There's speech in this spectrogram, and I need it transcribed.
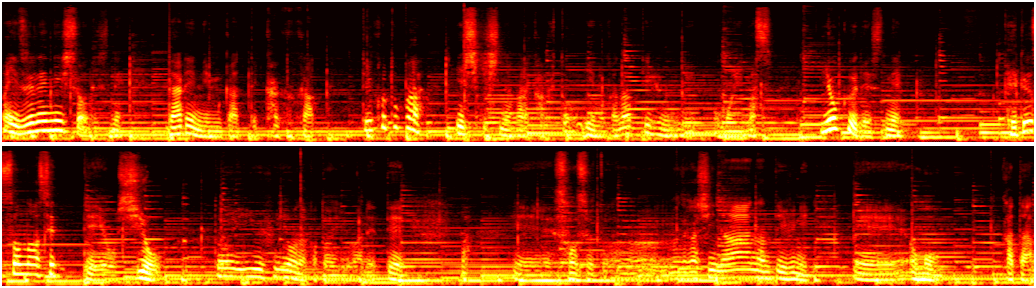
まあ、いずれにしろですね誰に向かって書くかということは意識しながら書くといいのかなっていうふうに思います。よくですねペルソナ設定をしようというようなことを言われて、まあえー、そうすると難しいななんていうふうに、えー、思う方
